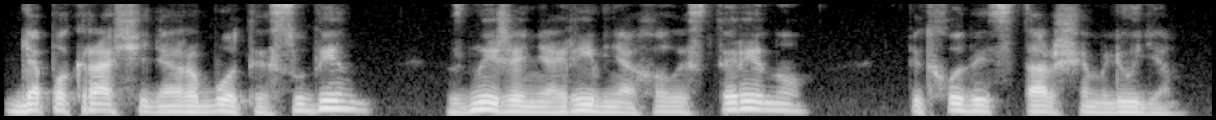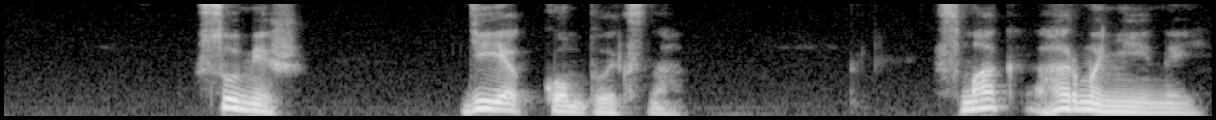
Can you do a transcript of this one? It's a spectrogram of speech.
для покращення роботи судин, зниження рівня холестерину підходить старшим людям. Суміш дія комплексна. Смак гармонійний.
